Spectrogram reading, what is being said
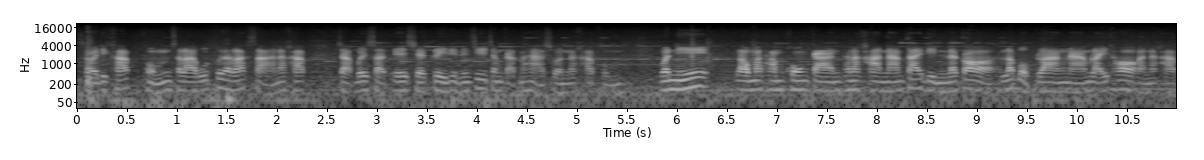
ส วัสดีครับ ผมสราวุฒิพุทธรักษานะครับ จากบริษัทเอเชียกรีนอินเนจีจำกัดมหาชนนะครับผมวันนี้เรามาทำโครงการธนาคารน้ำใต้ดิน และก็ระบบรางน้ำไร้ท่อกันนะครับ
